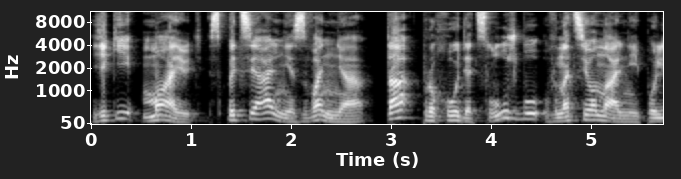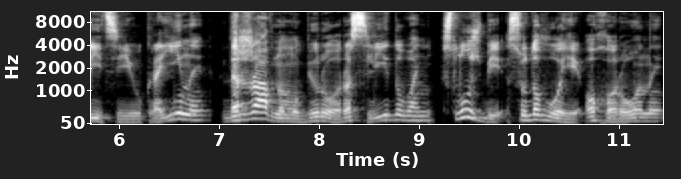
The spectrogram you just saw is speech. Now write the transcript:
які мають спеціальні звання та проходять службу в Національній поліції України, Державному бюро розслідувань, службі судової охорони,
